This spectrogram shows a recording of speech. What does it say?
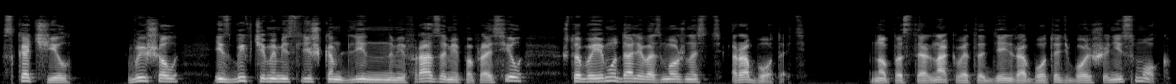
скочил, вышел и с бывчимыми слишком длинными фразами попросил, чтобы ему дали возможность работать. Но Пастернак в этот день работать больше не смог.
